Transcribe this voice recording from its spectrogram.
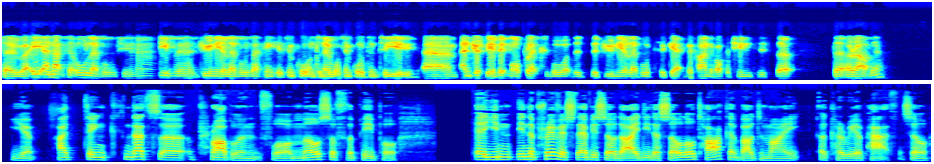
So, uh, and that's at all levels. You know, even at junior levels, I think it's important to know what's important to you, um, and just be a bit more flexible at the, the junior level to get the kind of opportunities that that are out there. Yeah, I think that's a problem for most of the people. Uh, in in the previous episode, I did a solo talk about my uh, career path. So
